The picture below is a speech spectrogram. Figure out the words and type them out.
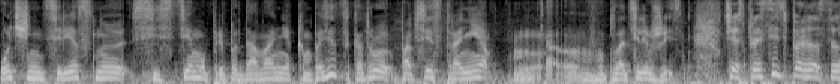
очень интересную систему преподавания композиции, которую по всей стране э, воплотили в жизнь. Сейчас, простите, пожалуйста,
